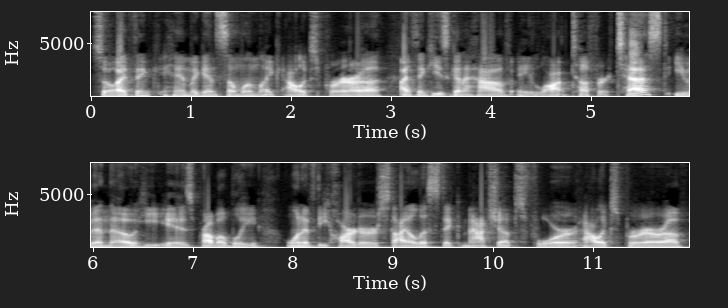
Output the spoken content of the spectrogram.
So I think him against someone like Alex Pereira, I think he's going to have a lot tougher test, even though he is probably one of the harder stylistic matchups for Alex Pereira.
